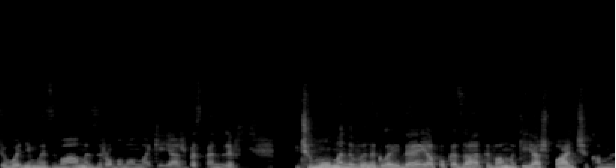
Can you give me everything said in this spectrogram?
Сьогодні ми з вами зробимо макіяж без пензлів. Чому в мене виникла ідея показати вам макіяж пальчиками?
